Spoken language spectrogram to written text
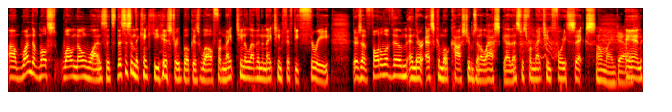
Um, one of the most well-known ones. It's this is in the Kankakee history book as well, from 1911 to 1953. There's a photo of them in their Eskimo costumes in Alaska. This was from 1946 Oh my god. and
